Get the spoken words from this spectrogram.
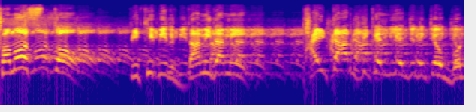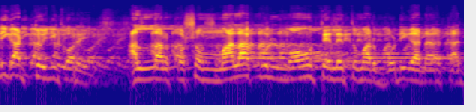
সমস্ত পৃথিবীর দামি দামি ফাইটার দিকে নিয়ে যদি কেউ বডিগার্ড তৈরি করে, আল্লাহর কসম মালাকুল মৌত এলে তোমার বডিগার্ড আর কাজ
